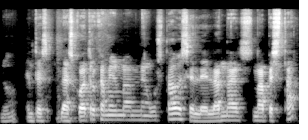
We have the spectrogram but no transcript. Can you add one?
¿no? Entonces, las cuatro que a mí me han gustado es el de Lambda Snap Star,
